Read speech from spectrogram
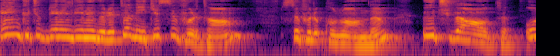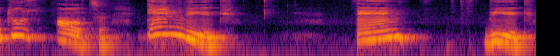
En küçük denildiğine göre tabii ki 0 tam. 0'ı kullandım. 3 ve 6. 36. En büyük. En büyük.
